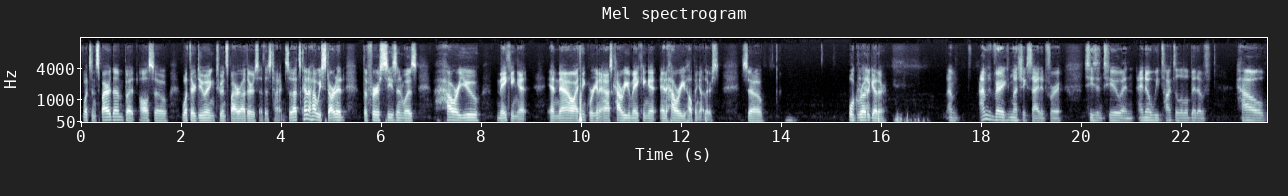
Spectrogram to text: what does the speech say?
what's inspired them, but also what they're doing to inspire others at this time. So that's kind of how we started. The first season was, how are you making it? And now I think we're going to ask, how are you making it, and how are you helping others? So we'll grow yeah. together. I'm I'm very much excited for season two, and I know we talked a little bit of how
